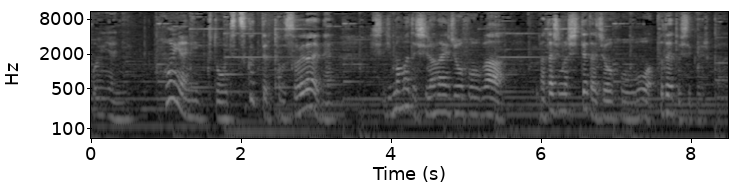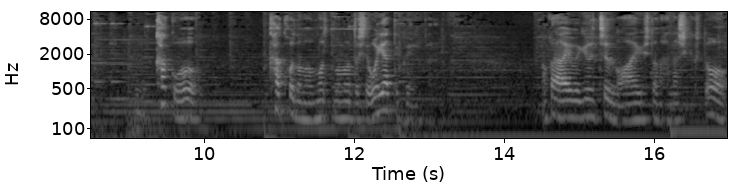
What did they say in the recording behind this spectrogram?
本屋に本屋に行くと落ち着くって多分それだよね。今まで知らない情報が私の知ってた情報をアップデートしてくれるから。だよね過去を過去のものとして追いやってくれるから。だからああいう YouTube のああいう人の話聞くと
